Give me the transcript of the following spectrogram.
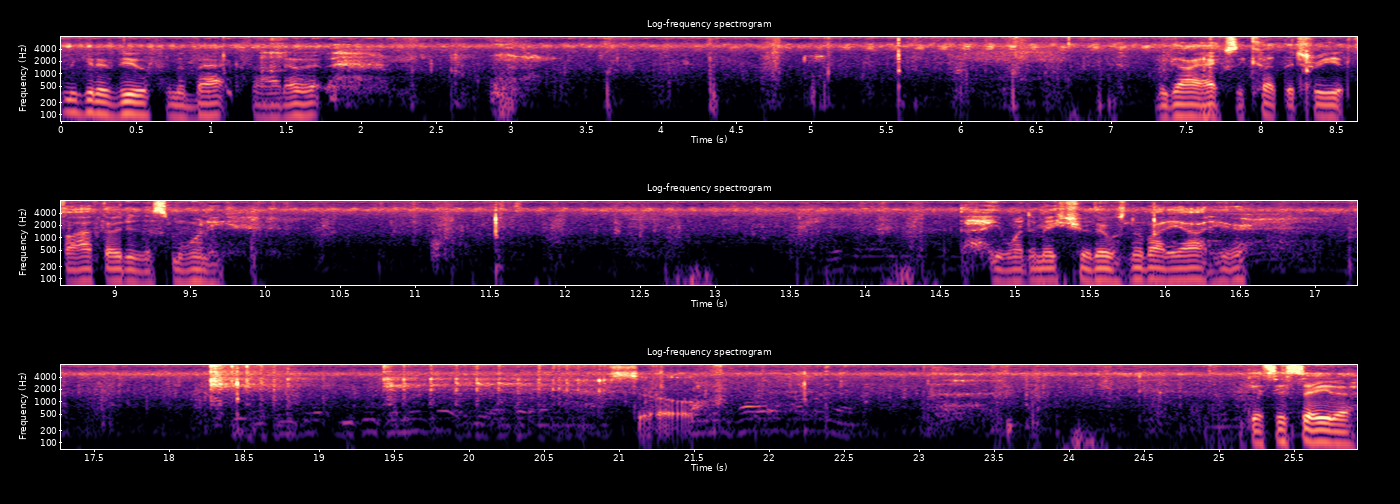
let me get a view from the back side of it. The guy actually cut the tree at 5.30 this morning. He wanted to make sure there was nobody out here. So, I guess they say to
